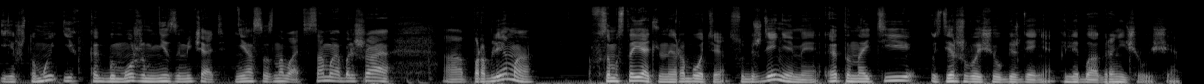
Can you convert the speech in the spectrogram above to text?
и что мы их как бы можем не замечать, не осознавать. Самая большая а, проблема в самостоятельной работе с убеждениями – это найти сдерживающее убеждение, либо ограничивающее.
